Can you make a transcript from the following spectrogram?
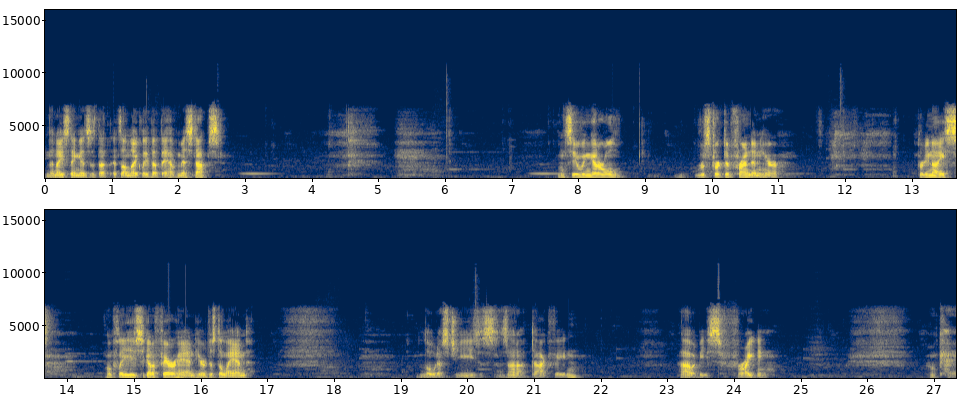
the nice thing is, is that it's unlikely that they have missteps. Let's see if we can get our old restricted friend in here. Pretty nice. Hopefully he's got a fair hand here just to land. Lotus, Jesus. Is that a Dack Fayden? That would be frightening. Okay,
